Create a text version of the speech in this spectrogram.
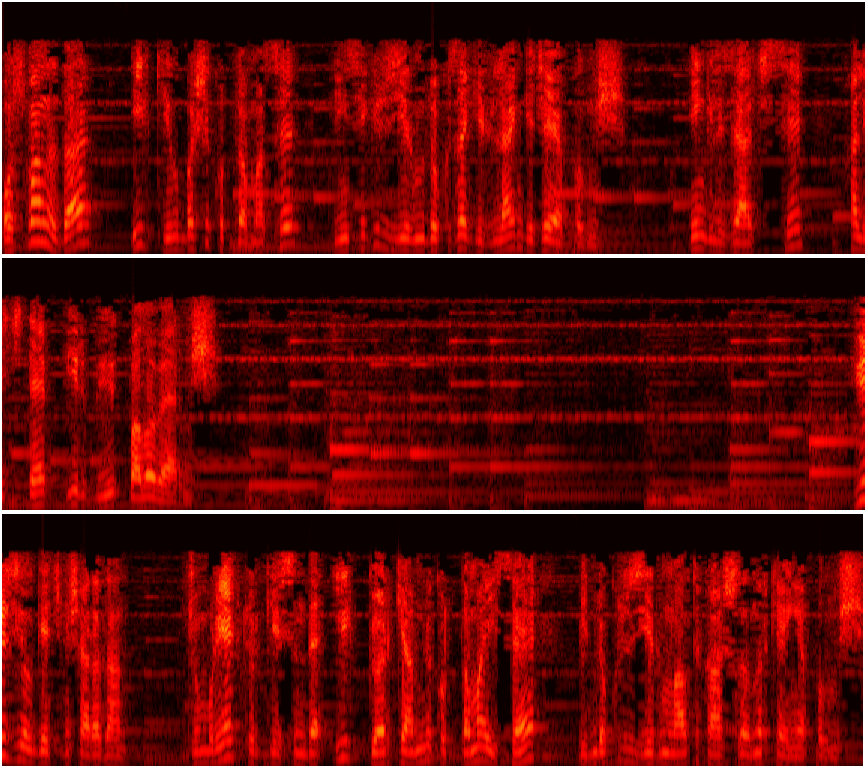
Osmanlı'da ilk yılbaşı kutlaması 1829'a girilen gece yapılmış. İngiliz elçisi Haliç'te bir büyük balo vermiş. Yüz yıl geçmiş aradan. Cumhuriyet Türkiye'sinde ilk görkemli kutlama ise 1926 karşılanırken yapılmış.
